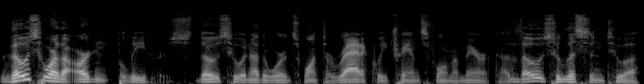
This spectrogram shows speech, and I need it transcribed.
Those who are the ardent believers, those who, in other words, want to radically transform America, those who listen to a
